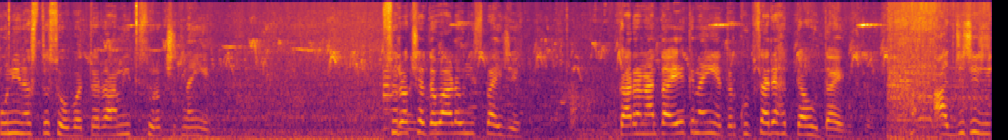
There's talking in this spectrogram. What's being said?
कुणी नसतं सोबत तर आम्ही सुरक्षित नाही आहे सुरक्षा तर वाढवलीच पाहिजे. कारण आता एक नाही आहे तर खूप साऱ्या हत्या होत आहे आजीची जी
